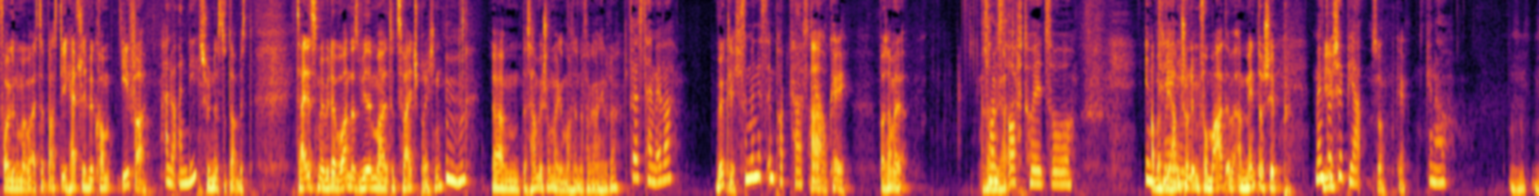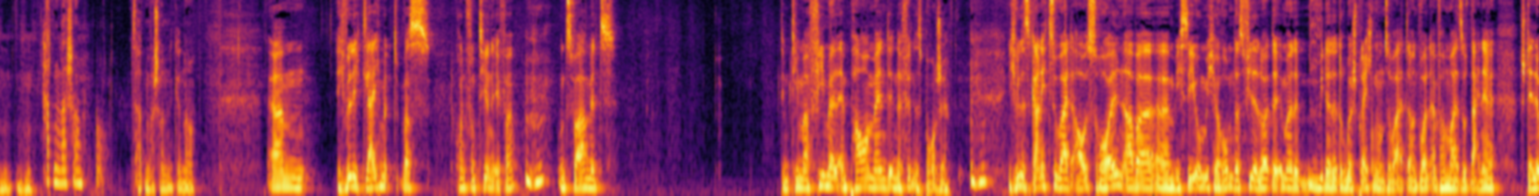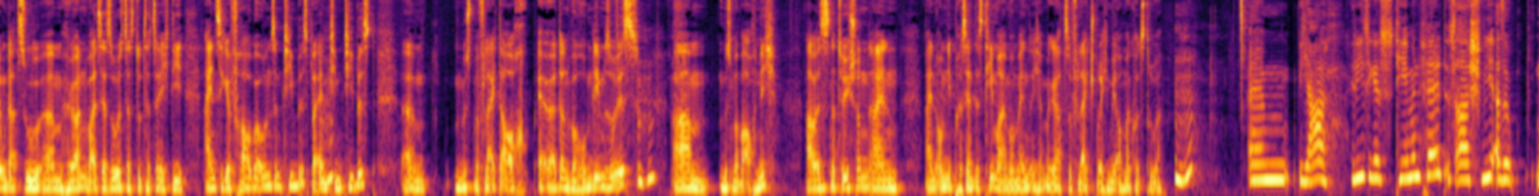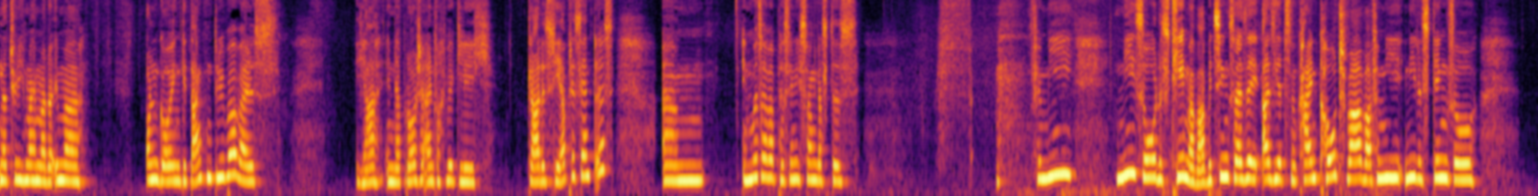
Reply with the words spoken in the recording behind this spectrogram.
Folgenummer weiß der Basti. Herzlich willkommen, Eva. Hallo Andi. Schön, dass du da bist. Zeit ist mal wieder geworden, dass wir mal zu zweit sprechen. Mhm. Ähm, das haben wir schon mal gemacht in der Vergangenheit, oder? First time ever. Wirklich? Zumindest im Podcast. Ah, ja. okay. Was haben wir? Was haben wir Sonst oft halt so im Aber Training. wir haben schon im Format äh, am Mentorship. Mentorship, ja, So, okay. genau. Mhm, Hatten wir schon. Das hatten wir schon, genau. Ähm, ich will dich gleich mit was konfrontieren, Eva. Und zwar mit dem Thema Female Empowerment in der Fitnessbranche. Ich will es gar nicht zu weit ausrollen, aber ähm, ich sehe um mich herum, dass viele Leute immer wieder darüber sprechen und so weiter und wollte einfach mal so deine Stellung dazu ähm, hören, weil es ja so ist, dass du tatsächlich die einzige Frau bei uns im Team bist, bei MTMT bist. Ähm, müsste man vielleicht auch erörtern, warum dem so ist. Ähm, müssen wir aber auch nicht. Aber es ist natürlich schon ein, ein omnipräsentes Thema im Moment. Ich habe mir gedacht, so vielleicht sprechen wir auch mal kurz drüber. Ähm, ja, riesiges Themenfeld. Ist auch schwierig, also natürlich mache ich mir da immer ongoing Gedanken drüber, weil es ja in der Branche einfach wirklich gerade sehr präsent ist. Ähm, ich muss aber persönlich sagen, dass das für mich nie so das Thema war, beziehungsweise als ich jetzt noch kein Coach war, war für mich nie das Ding so,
